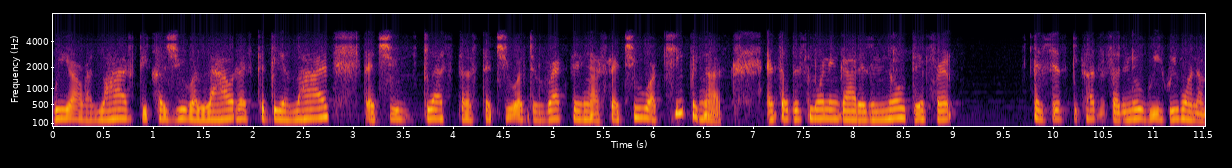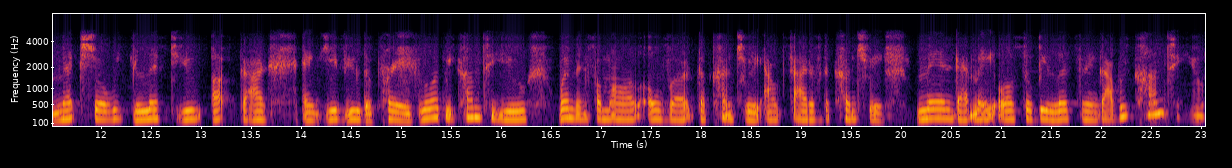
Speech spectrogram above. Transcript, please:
we are alive because you allowed us to be alive, that you've blessed us, that you are directing us, that you are keeping us. And so this morning, God, is no different it's just because it's a new week. We want to make sure we lift you up, God, and give you the praise. Lord, we come to you, women from all over the country, outside of the country, men that may also be listening, God. We come to you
